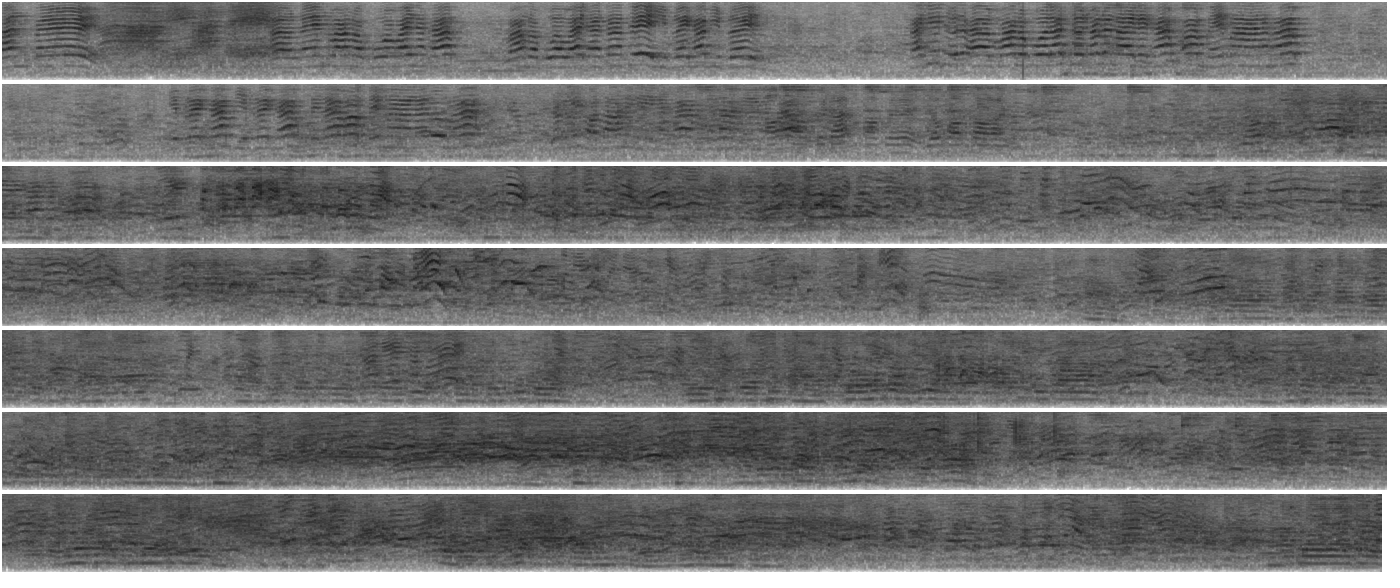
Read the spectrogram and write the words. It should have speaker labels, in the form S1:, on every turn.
S1: พันเปอาเน้นวางดอกบัวไว้นะครับ วางดอกบัวไว้อาจารย์เท่หยิบเลยครับหยิบเลยใครที่ถือวางดอกบัวแล้วเชิญเข้าด้านในเลยครับ อ้อมเสมานะครับหยิบเลยครับหยิบเลยครับเสร็จแล้วอ้อมเสมานะลูกนะยกนี้ขอทานให้เองนะครับไม่ได้เองออกออกเลยครับออกเลยยกออกก่อนยกออก เราเป็นผู้ดูมีทุกคนทุกฝ่ายโดยให้คนที่เราปล่อให้ดีกว่า Aprovechar.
